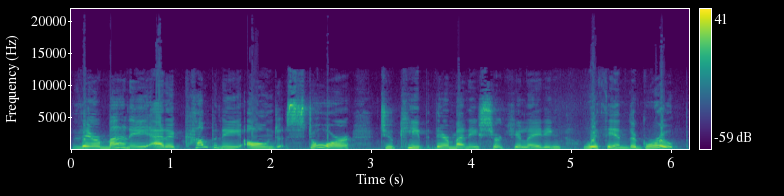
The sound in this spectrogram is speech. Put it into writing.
their money at a company owned store to keep their money circulating within the group.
